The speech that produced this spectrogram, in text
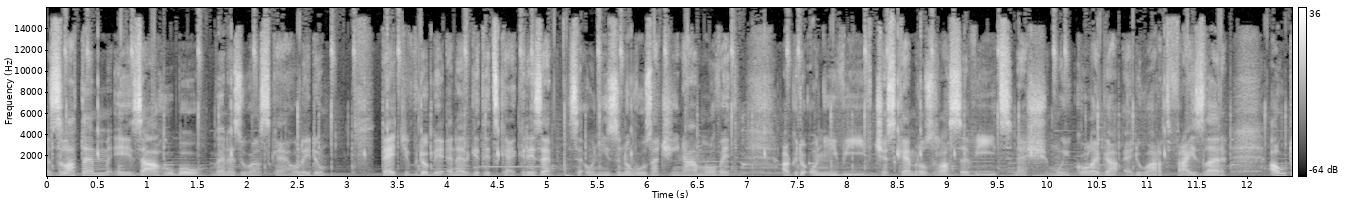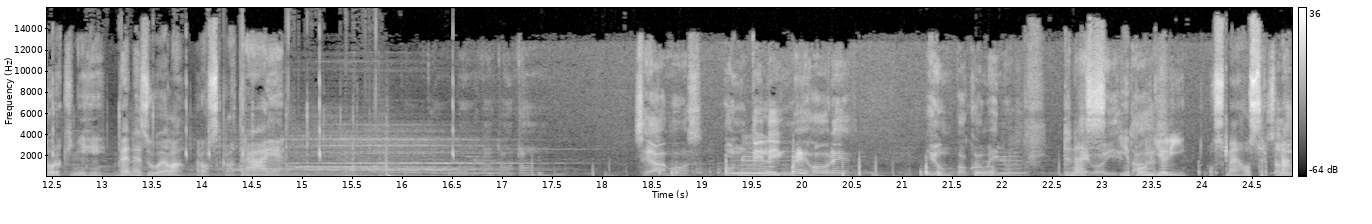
zlatem i záhubou venezuelského lidu. Teď v době energetické krize se o ní znovu začíná mluvit. A kdo o ní ví v českém rozhlase víc než můj kolega Eduard Freisler, autor knihy Venezuela rozklad ráje. Dnes je pondělí 8. srpna.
